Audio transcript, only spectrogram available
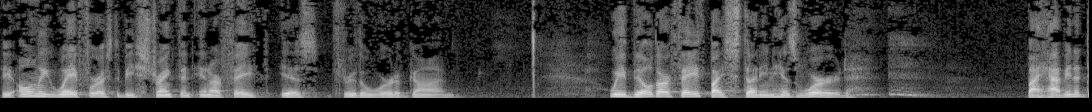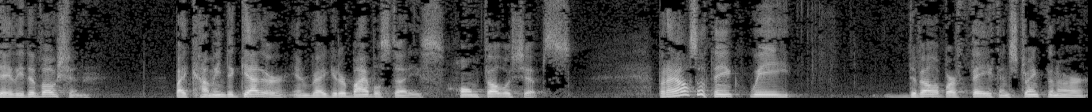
The only way for us to be strengthened in our faith is through the Word of God. We build our faith by studying His Word by having a daily devotion, by coming together in regular Bible studies, home fellowships. But I also think we develop our faith and strengthen our,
